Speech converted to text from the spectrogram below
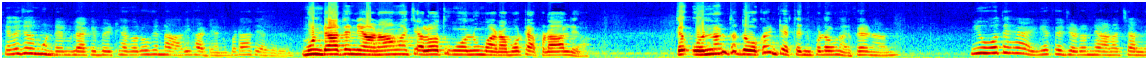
ਕਹਿੰਦੇ ਜਦੋਂ ਮੁੰਡੇ ਨੂੰ ਲੈ ਕੇ ਬੈਠਿਆ ਕਰੋਗੇ ਨਾਲ ਹੀ ਸਾਡਿਆਂ ਨੂੰ ਪੜ੍ਹਾ ਦਿਆ ਕਰਿਓ ਮੁੰਡਾ ਤੇ ਨਿਆਣਾ ਵਾ ਚਲੋ ਤੂੰ ਉਹਨੂੰ ਮਾੜਾ ਮੋਟਾ ਪੜਾ ਲਿਆ। ਤੇ ਉਹਨਾਂ ਨੂੰ ਤਾਂ 2 ਘੰਟੇ ਤੈਨੂੰ ਪੜਾਉਣਾ ਪੈਣਾ ਨਾ। ਨਹੀਂ ਉਹ ਤੇ ਹੈ ਹੀ ਆ ਫਿਰ ਜਦੋਂ ਨਿਆਣਾ ਚੱਲ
